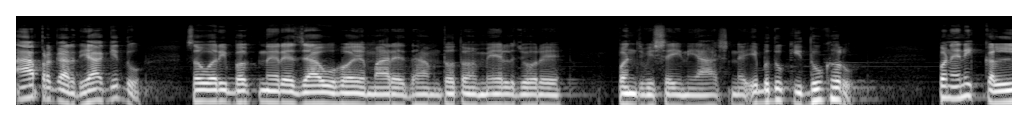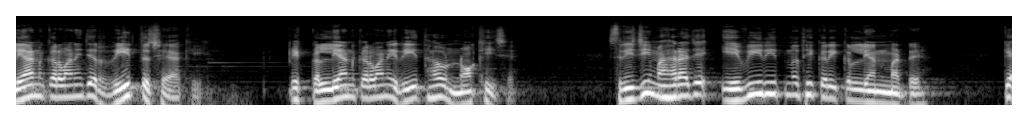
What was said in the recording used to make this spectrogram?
આ પ્રકારથી આ કીધું. સૌરી ભક્તને રે જાવું હોય મારે ધામ તો તમે મેલ જોરે, પંચ વિષયની આશને એ બધું કીધું ખરું. પણ એની કલ્યાણ કરવાની જે રીત છે આખી, એ કલ્યાણ કરવાની રીત હાવ નોખી છે. શ્રીજી મહારાજે એવી રીત નથી કરી કલ્યાણ માટે. કે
